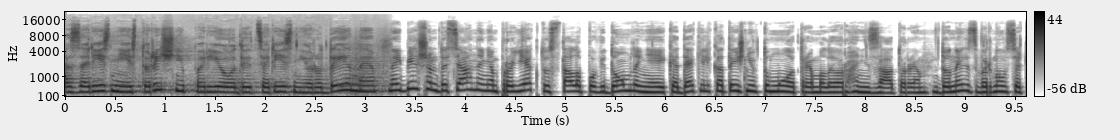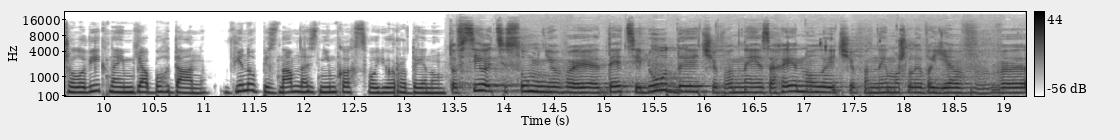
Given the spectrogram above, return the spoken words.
е, за різні історичні періоди, це різні родини. Найбільшим досягненням проєкту стало повідомлення, яке декілька тижнів тому отримали організатори. До них звернувся чоловік на ім'я Богдан. Він упізнав на знімках свою родину. То всі оці сумніви, де ці люди, чи вони загинули, чи вони, можливо, є в, в,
